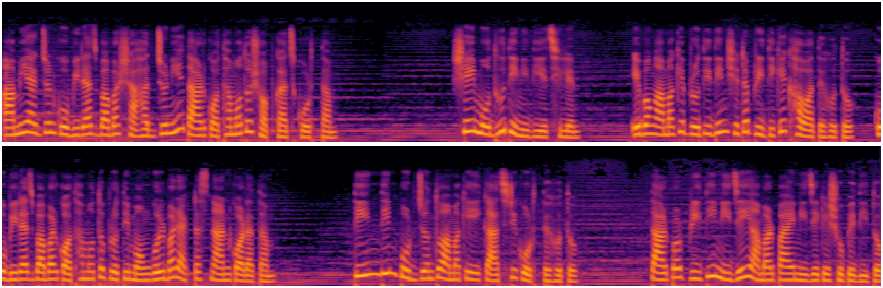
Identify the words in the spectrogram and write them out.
আমি একজন কবিরাজ বাবার সাহায্য নিয়ে তার কথা মতো সব কাজ করতাম। সেই মধু তিনি দিয়েছিলেন এবং আমাকে প্রতিদিন সেটা প্রীতিকে খাওয়াতে হতো। কবিরাজ বাবার কথা মতো প্রতি মঙ্গলবার একটা স্নান করাতাম। তিন দিন পর্যন্ত আমাকে এই কাজটি করতে হতো। তারপর প্রীতি নিজেই আমার পায়ে নিজেকে সঁপে দিত।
